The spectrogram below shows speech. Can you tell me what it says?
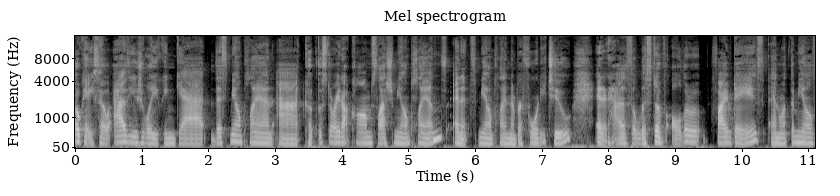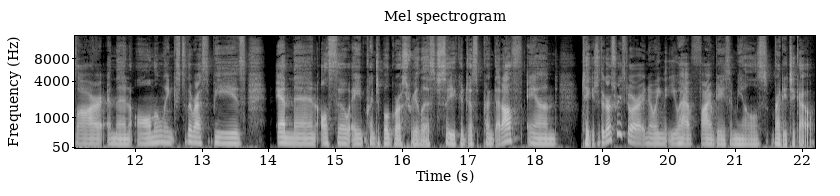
Okay, so as usual, you can get this meal plan at cookthestory.com slash meal plans, and it's meal plan number 42, and it has the list of all the five days and what the meals are, and then all the links to the recipes, and then also a printable grocery list. So you could just print that off and take it to the grocery store, knowing that you have five days of meals ready to go.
